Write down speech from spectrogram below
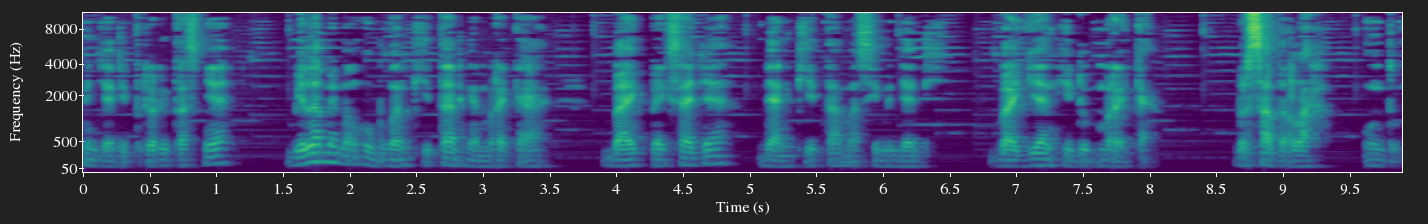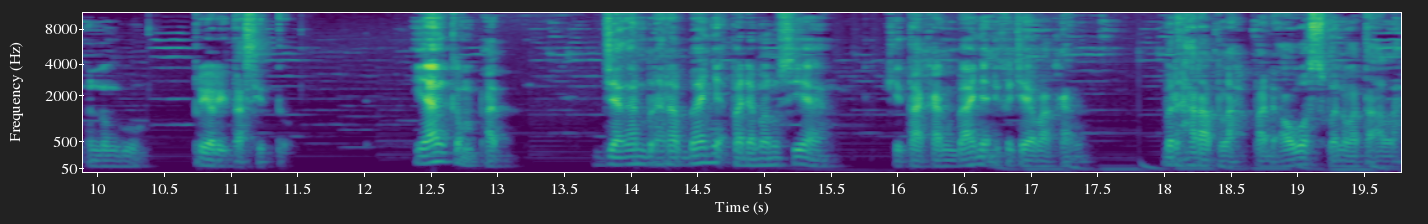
menjadi prioritasnya bila memang hubungan kita dengan mereka baik-baik saja dan kita masih menjadi bagian hidup mereka. Bersabarlah untuk menunggu prioritas itu. Yang keempat, jangan berharap banyak pada manusia. Kita akan banyak dikecewakan. Berharaplah pada Allah Subhanahu wa taala.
